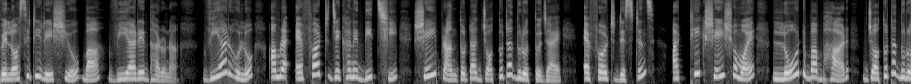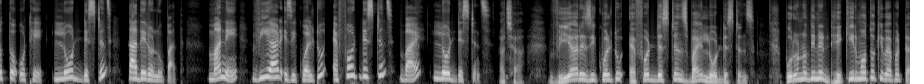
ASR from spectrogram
ভেলোসিটি রেশিও বা ভিআর এর ধারণা। ভিআর হল আমরা এফার্ট যেখানে দিচ্ছি সেই প্রান্তটা যতটা দূরত্ব যায় এফার্ট ডিস্টেন্স আর ঠিক সেই সময় লোড বা ভার যতটা দূরত্ব ওঠে লোড ডিস্টেন্স তাদের অনুপাত। মানে V R is equal to effort distance by load distance আচ্ছা V R is equal to effort distance by load distance পুরনো দিনের ঢেকির মতো কি ব্যাপারটা?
